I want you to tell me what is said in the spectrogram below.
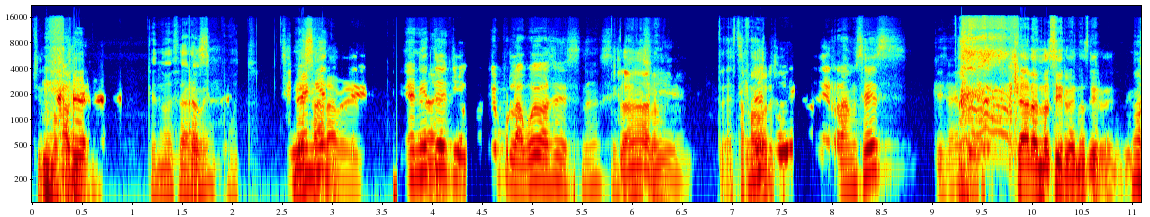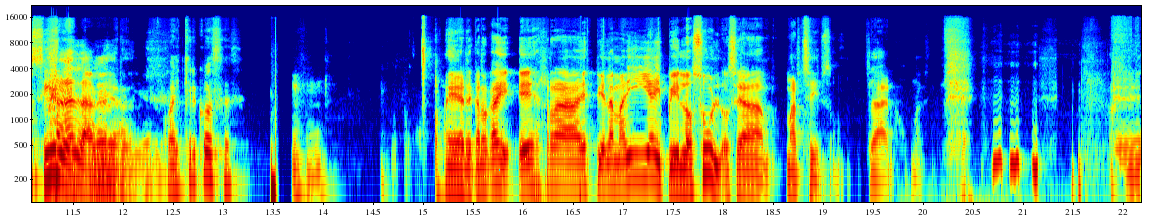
Si no me acuerdo. que no es árabe. Si No es árabe. es nieto de Cleopatra por las huevas es, ¿no? Sí. claro, Sí. Si no es estafadores. de Ramsés, que Claro, no sirve, no sirve. no sirve. A la claro. mierda. Cualquier cosa. Ujú. Eh, Ricardo Cay, Ezra es piel amarilla y pelo azul, o sea, Mark Simpson. Claro. bueno. Eh,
